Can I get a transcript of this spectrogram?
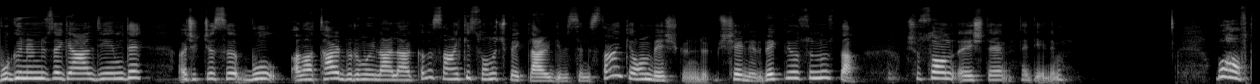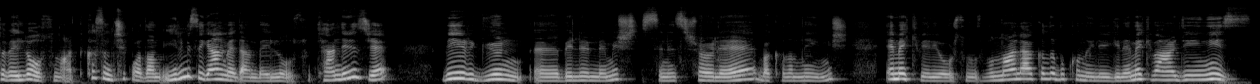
bugününüze geldiğimde açıkçası bu anahtar durumuyla alakalı sanki sonuç bekler gibisiniz. Sanki 15 gündür bir şeyleri bekliyorsunuz da şu son e, işte ne diyelim bu hafta belli olsun artık. Kasım çıkmadan 20'si gelmeden belli olsun. Kendinizce bir gün e, belirlemişsiniz. Şöyle bakalım neymiş. Emek veriyorsunuz. Bununla alakalı bu konuyla ilgili emek verdiğiniz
